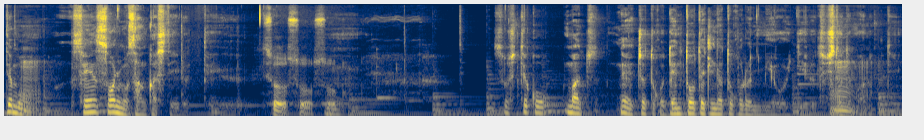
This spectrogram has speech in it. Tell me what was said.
でもうん戦争にも参加しているっていう。そうそうそう。そしてこう、まあちょね、ちょっとこう伝統的なところに身を置いている人でもあるっていう。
